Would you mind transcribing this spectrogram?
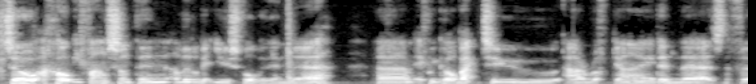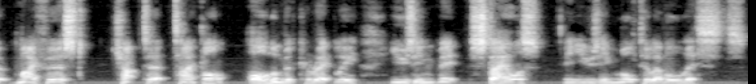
So I hope you found something a little bit useful within there. Um, if we go back to our rough guide, and there's the, my first chapter title, all numbered correctly, using styles and using multi-level lists.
